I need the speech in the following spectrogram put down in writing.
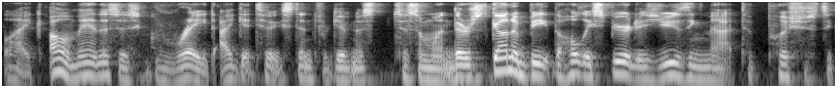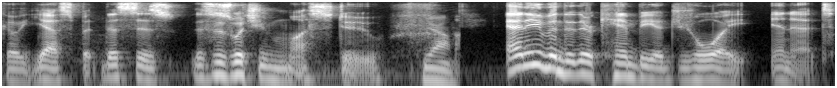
like, oh man, this is great. I get to extend forgiveness to someone. There's gonna be the Holy Spirit is using that to push us to go, yes, but this is this is what you must do. Yeah. And even that there can be a joy in it.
